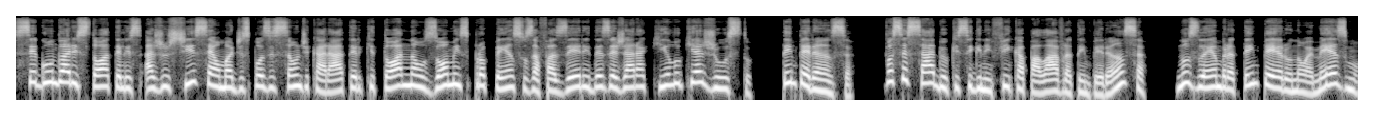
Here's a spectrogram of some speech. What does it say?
Segundo Aristóteles, a justiça é uma disposição de caráter que torna os homens propensos a fazer e desejar aquilo que é justo. Temperança. Você sabe o que significa a palavra temperança? Nos lembra tempero, não é mesmo?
